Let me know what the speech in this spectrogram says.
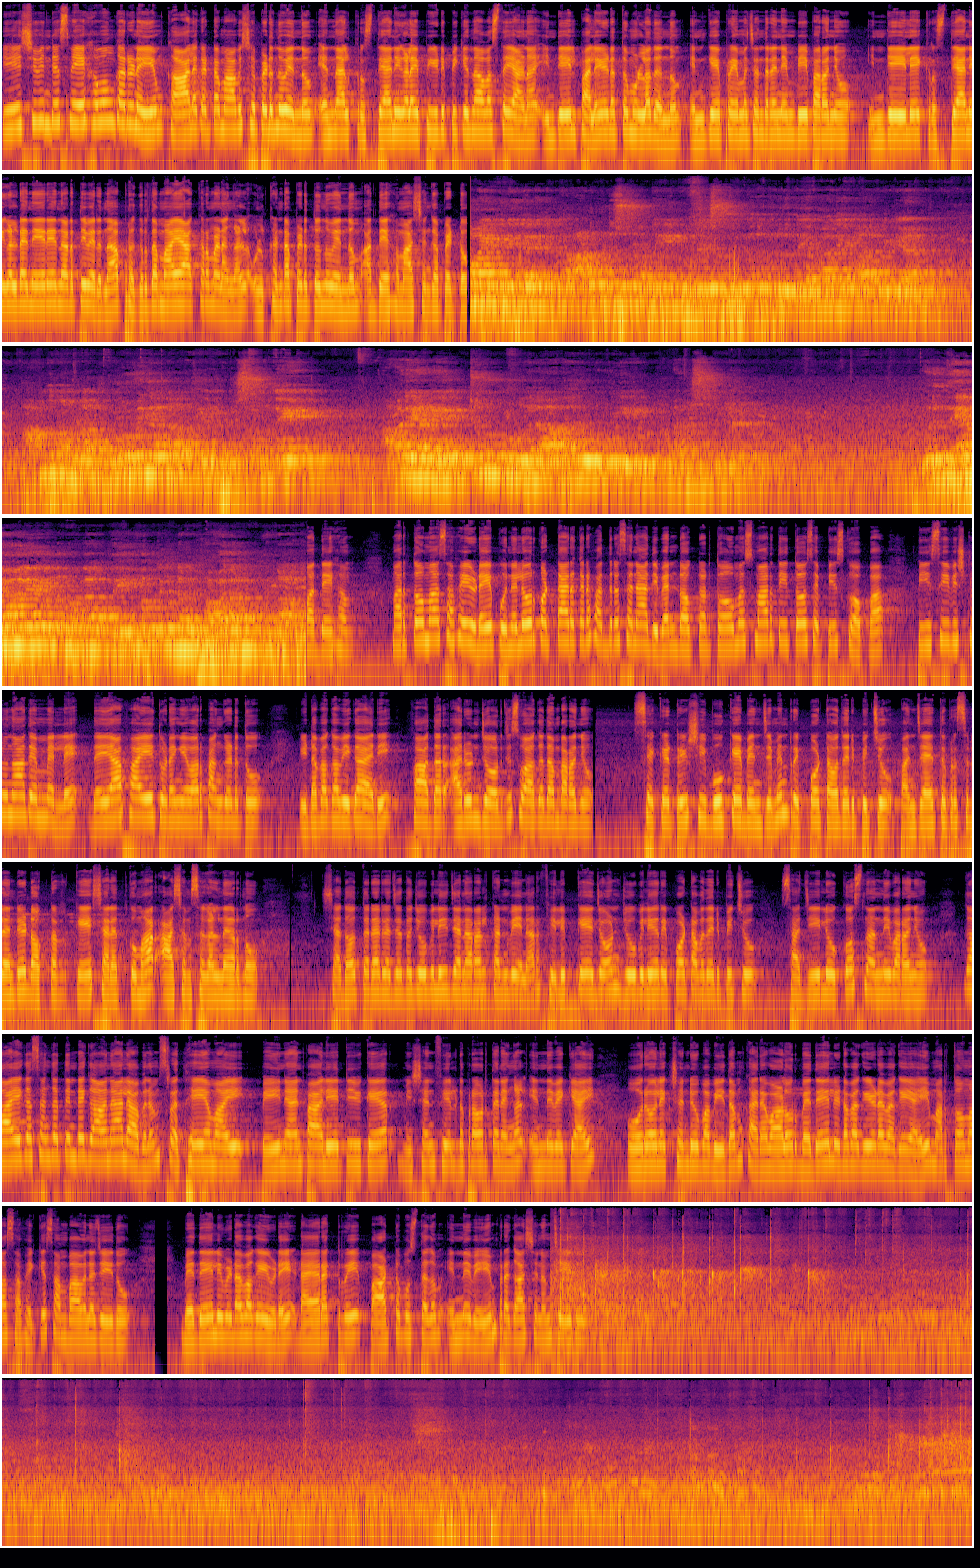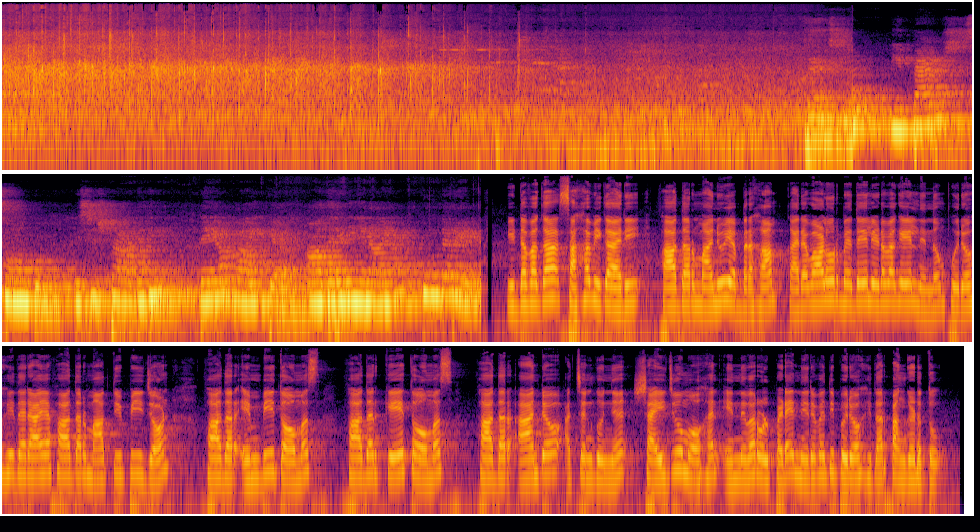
യേശുവിന്റെ സ്നേഹവും കരുണയും കാലഘട്ടം ആവശ്യപ്പെടുന്നുവെന്നും എന്നാൽ ക്രിസ്ത്യാനികളെ പീഡിപ്പിക്കുന്ന അവസ്ഥയാണ് ഇന്ത്യയിൽ പലയിടത്തുമുള്ളതെന്നും N K Premachandran M P പറഞ്ഞു. ഇന്ത്യയിലെ ക്രിസ്ത്യാനികളുടെ നേരെ നടത്തിവരുന്ന പ്രകൃതമായ ആക്രമണങ്ങൾ ഉത്കണ്ഠപ്പെടുത്തുന്നുവെന്നും അദ്ദേഹം ആശങ്കപ്പെട്ടു. കാട് അദ്ദേഹം. മർത്തോമ സഭയുടെ Punalur Kottarakkara ഭദ്രസനാധിപൻ doctor Thomas Mar Theethos Episcopa P. C. Vishnunath M. L. A Dayabai തുടങ്ങിയവർ പങ്കെടുത്തു. ഇടവക വികാരി ഫാദർ അരുൺ ജോർജ് സ്വാഗതം പറഞ്ഞു. Secretary Shibu K. Benjamin report അവതരിപ്പിച്ചു. Panchayat president doctor K. Sarathkumar ആശംസകൾ നേർന്നു. ശതോത്തര രജത jubilee general convener Philip K. John jubilee report അവതരിപ്പിച്ചു. സജി ലൂക്കോസ് നന്ദി പറഞ്ഞു. ഗായക സംഘത്തിന്റെ ഗാനാലാപനം ശ്രദ്ധേയമായി. Pain and palliative care mission field പ്രവർത്തനങ്ങൾ എന്നിവയ്ക്കായി ഓരോ ലക്ഷം രൂപ വീതം കരവാളൂർ ബദേൽ ഇടവകയുടെ വകയായി മർത്തോമ സഭയ്ക്ക് സംഭാവന ചെയ്തു. ബദേൽ ഇടവകയുടെ ഡയറക്ടറി പാട്ടുപുസ്തകം എന്നിവയും പ്രകാശനം ചെയ്തു. ഈ പാരിഷ് സോങ് വിശിഷ്ടാതിഥി ദയാബായിക്ക് ആദരണീയനായ കുണ്ടറയിൽ ഇടവക സഹവികാരി father Manu Abraham Karavalur Bethel ഇടവകയിൽ നിന്നും പുരോഹിതരായ father Mathew P John father M B Thomas father K Thomas father Ando Achankunju Shaiju Mohan എന്നിവർ ഉൾപ്പെടെ നിരവധി പുരോഹിതർ പങ്കെടുത്തു.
